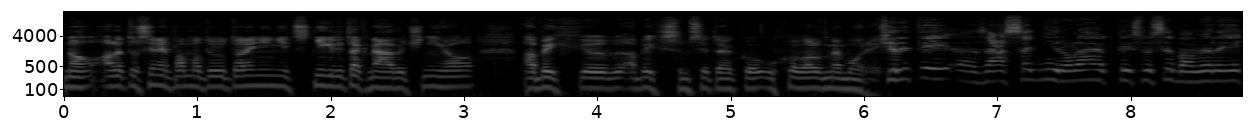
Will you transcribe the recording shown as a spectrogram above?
No, ale to si nepamatuju, to není nic nikdy tak náročného, abych, eh, abych jsem si to jako uchoval v memorii. Čili ty eh, zásadní role, o kterých jsme se bavili,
